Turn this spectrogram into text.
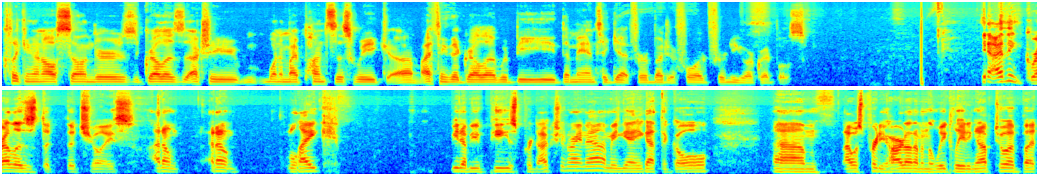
clicking on all cylinders. Grella is actually one of my punts this week. Um, I think that Grella would be the man to get for a budget forward for New York Red Bulls. Yeah, I think Grella's the, the choice. I don't I don't like BWP's production right now. I mean, yeah, he got the goal. Um, I was pretty hard on him in the week leading up to it, but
